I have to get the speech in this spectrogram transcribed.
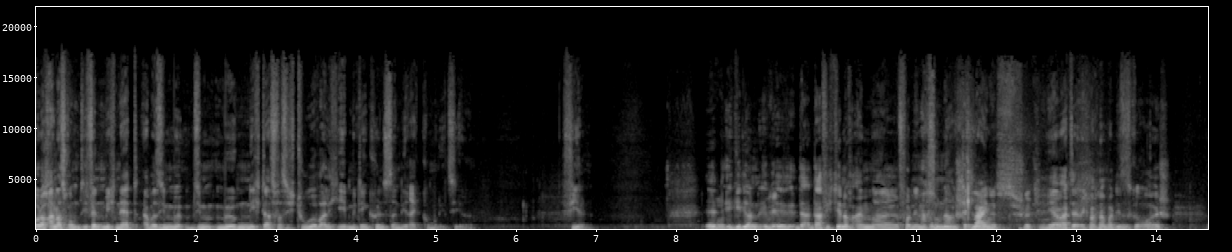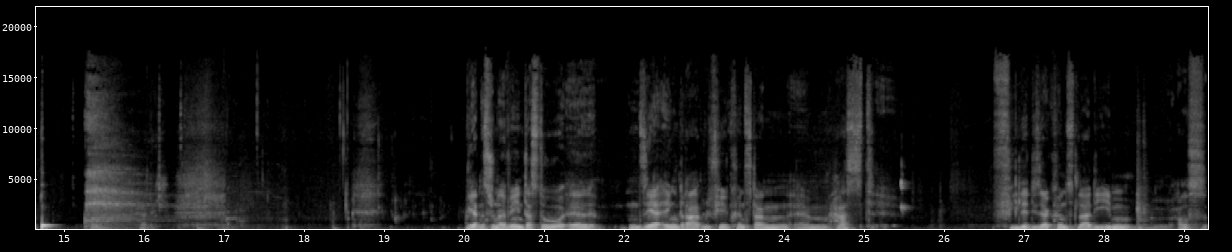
Oder andersrum, sie finden mich nett, aber sie, sie mögen nicht das, was ich tue, weil ich eben mit den Künstlern direkt kommuniziere. Vielen. Äh, Gideon, äh, darf ich dir noch einmal von dem Ach so, ein kleines Schlückchen. Ja, warte, ich mache nochmal dieses Geräusch. Oh, herrlich. Wir hatten es schon erwähnt, dass du äh, einen sehr engen Draht mit vielen Künstlern ähm, hast. Viele dieser Künstler, die eben aus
